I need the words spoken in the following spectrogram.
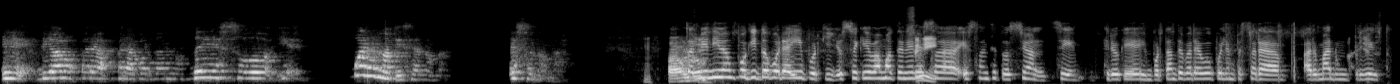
eh, digamos, para, para, acordarnos de eso, buenas noticias nomás. Eso nomás. También iba un poquito por ahí, porque yo sé que vamos a tener esa, esa institución. Sí, creo que es importante para Bópoli empezar a armar un proyecto.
